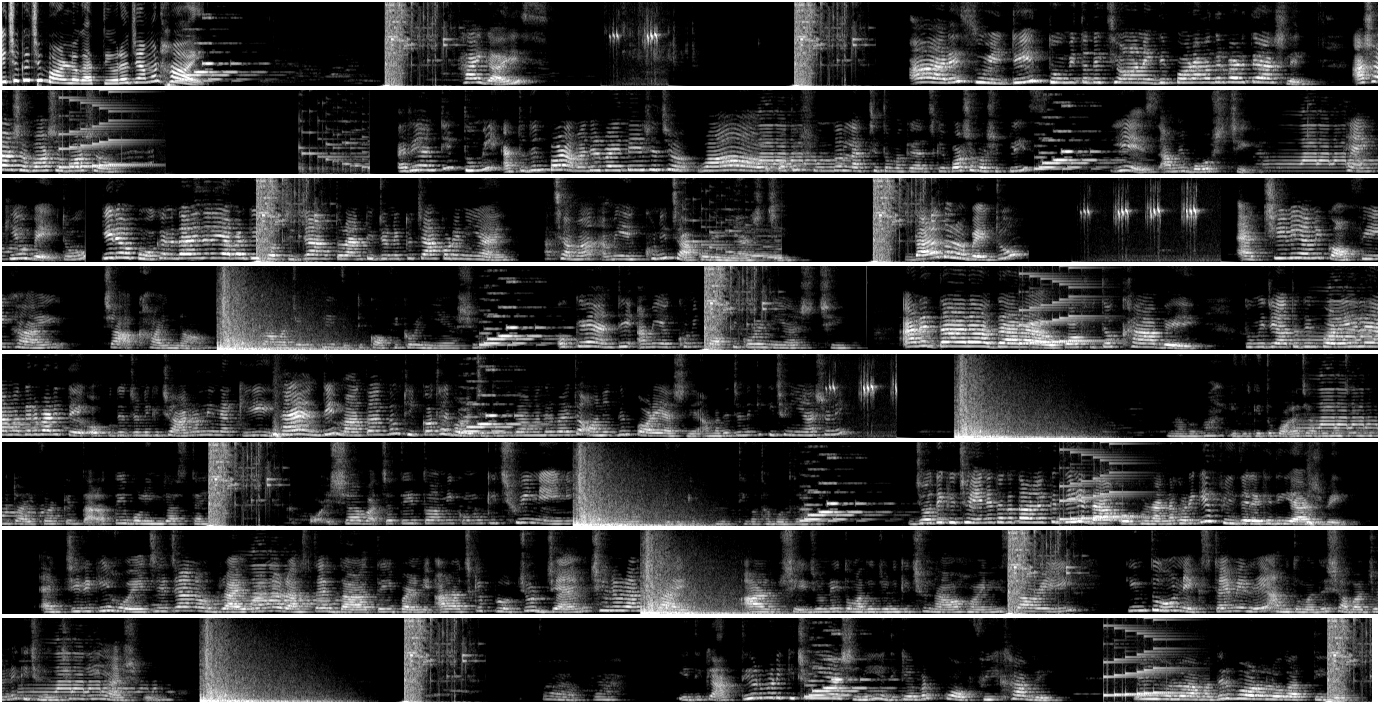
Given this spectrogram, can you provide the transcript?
কিছু কিছু বড়লোক আত্মীয়রা যেমন হয়। হাই গাইস আরে সুইটি তুমি তো দেখছি অনেকদিন পর আমাদের বাড়িতে আসলে। আসো আসো, বসো বসো। আরে আন্টি তুমি এতদিন পর আমাদের বাড়িতে এসেছ? ওয়াও কত সুন্দর লাগছে তোমাকে আজকে। বসো বসো প্লিজ ইয়েস আমি বসছি। থ্যাংক ইউ বেটু। কি অপু দাঁড়িয়ে দাঁড়িয়ে আবার কি করছিস? যা, তোর আন্টির জন্য একটু চা করে নিয়ে আয়। আচ্ছা মা, আমি এক্ষুনি চা করে নিয়ে আসছি। দাঁড়ো বেটু অ্যাকচুয়ালি আমি কফি খাই, চা খাই না। তো আমার জন্য প্লিজ একটু কফি করে নিয়ে আসো। ওকে আন্টি আমি এক্ষুনি কফি করে নিয়ে আসছি। আরে দাঁড়াও দাঁড়াও কফি তো খাবে। তুমি যে এতদিন পরে এলে আমাদের বাড়িতে, অপুদের জন্য কিছু আনোনি নাকি? হ্যাঁ আন্টি, মা তো একদম ঠিক কথাই বলেছে। তুমি তো আমাদের বাড়িতে অনেকদিন পরে আসলে। আমাদের জন্য কি কিছু নিয়ে আসোনি? না বাবা, এদেরকে তো বলা যাবে না যে আমি ড্রাইভারকে দাঁড়াতেই বলিনি রাস্তায়। পয়সা বাঁচাতেই তো আমি কোনো কিছুই নেইনি। এদেরকে মিথ্যে কথা বলতে হবে। যদি কিছু এনে থাকে তাহলে ওকে দিয়ে দাও। ও এখন রান্নাঘরে গিয়ে ফ্রিজে রেখে দিয়ে আসবে। অ্যাকচুয়ালি কি হয়েছে জানো? ড্রাইভার না রাস্তায় দাঁড়াতেই পারেনি। আর আজকে প্রচুর জ্যাম ছিল রাস্তায়। আর সেই জন্যই তোমাদের জন্য কিছু নেওয়া হয়নি। সরি কিন্তু নেক্সট টাইম এলে আমি তোমাদের সবার জন্য কিছু না কিছু নিয়ে আসব। এদিকে আত্মীয়র বাড়ি কিছু নিয়ে আসেনি, এদিকে আবার কফি খাবে। এই হলো আমাদের বড় লোক আত্মীয়।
